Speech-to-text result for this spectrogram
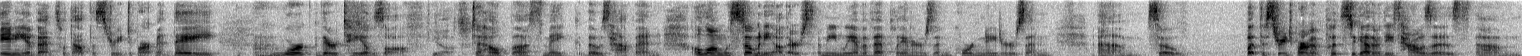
any events without the street department. They work their tails off yes. to help us make those happen, along with so many others. I mean, we have event planners and coordinators, and um, so. But the street department puts together these houses. Um,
